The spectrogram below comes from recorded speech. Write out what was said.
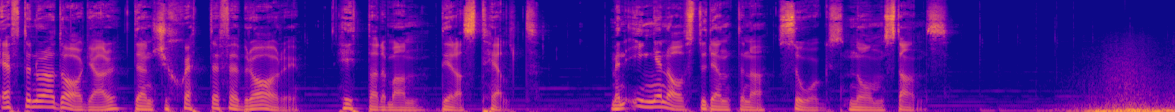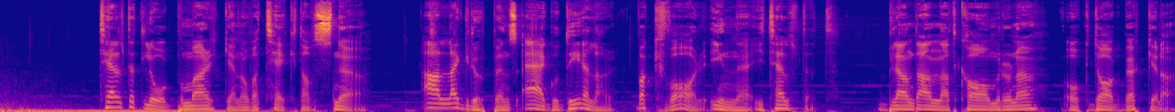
Efter några dagar den 26 februari hittade man deras tält. Men ingen av studenterna sågs någonstans. Tältet låg på marken och var täckt av snö. Alla gruppens ägodelar var kvar inne i tältet. Bland annat kamerorna och dagböckerna.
